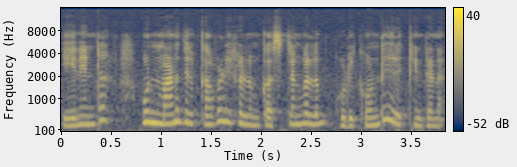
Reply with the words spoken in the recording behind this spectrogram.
ஏனென்றால் உன் மனதில் கவலைகளும் கஷ்டங்களும் குடிக்கொண்டு இருக்கின்றன.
